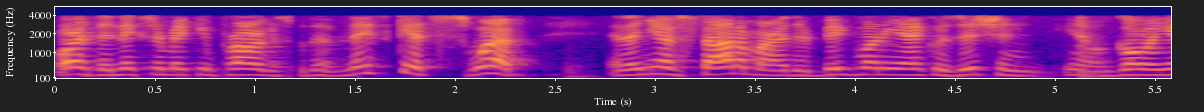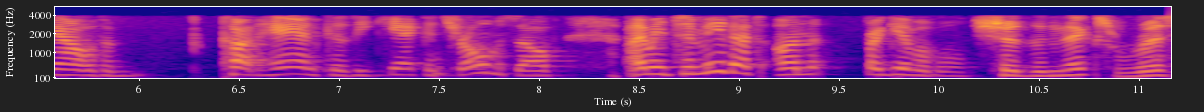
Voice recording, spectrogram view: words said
All right, the Knicks are making progress, but if the Knicks get swept, and then you have Stoudemire, their big money acquisition, you know, going out with a cut hand because he can't control himself. I mean, to me, that's unforgivable. Should the Knicks risk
